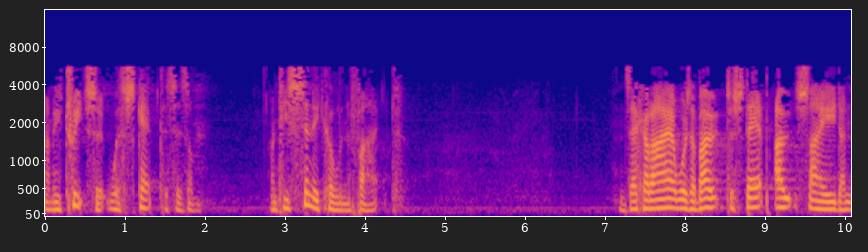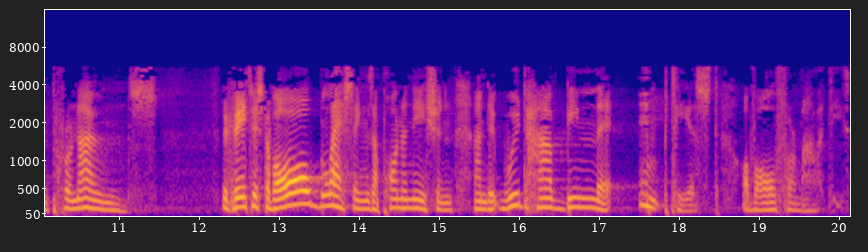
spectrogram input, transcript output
And he treats it with skepticism. And he's cynical, in fact. Zechariah was about to step outside and pronounce the greatest of all blessings upon a nation, and it would have been the emptiest of all formalities.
